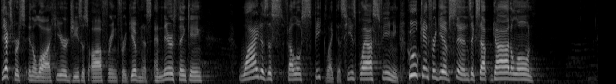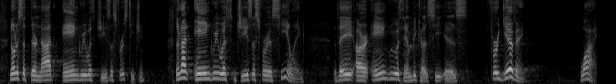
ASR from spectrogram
The experts in the law hear Jesus offering forgiveness, and they're thinking, why does this fellow speak like this? He's blaspheming. Who can forgive sins except God alone? Notice that they're not angry with Jesus for his teaching. They're not angry with Jesus for his healing. They are angry with him because he is forgiving. Why?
